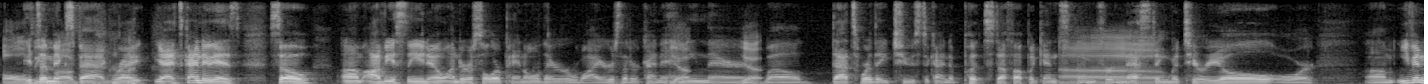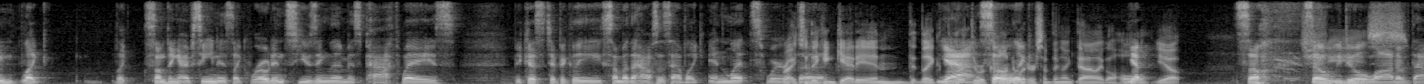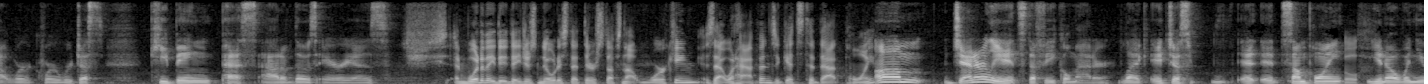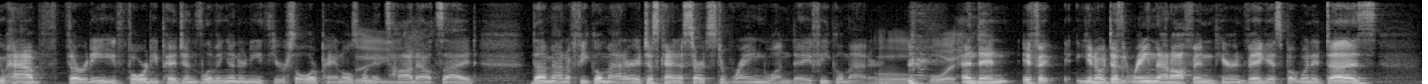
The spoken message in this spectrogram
all it's a mixed bag, right? yeah, it's kind of is. So um, obviously, you know, under a solar panel, there are wires that are kind of Yep. hanging there. Yep. Well, that's where they choose to kind of put stuff up against them for Oh. nesting material, or um, even like like something I've seen is like rodents using them as pathways. Because typically, some of the houses have like inlets where right so they can get in like Yeah, through, through a so, conduit like- or something like that like a hole Yep. yep So, so we do a lot of that work where we're just keeping pests out of those areas. and what do they do they just notice that their stuff's not working is that what happens it gets to that point Um, generally, it's the fecal matter. Like it just at, at some point, Oof. you know, when you have 30, 40 pigeons living underneath your solar panels when it's hot outside, the amount of fecal matter it just kind of starts to rain one day. Fecal matter. oh boy And then if it, you know, it doesn't rain that often here in Vegas, but when it does,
